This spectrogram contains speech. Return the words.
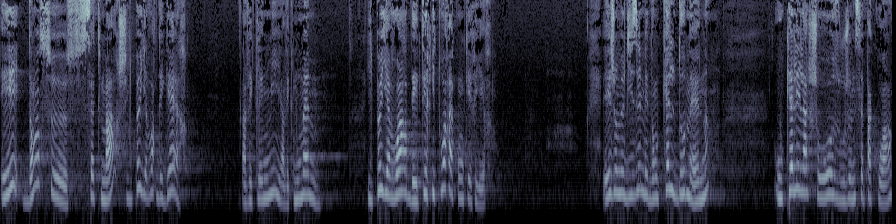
Et dans cette marche, il peut y avoir des guerres avec l'ennemi, avec nous-mêmes. Il peut y avoir des territoires à conquérir. Et je me disais, mais dans quel domaine, ou quelle est la chose, ou je ne sais pas quoi,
